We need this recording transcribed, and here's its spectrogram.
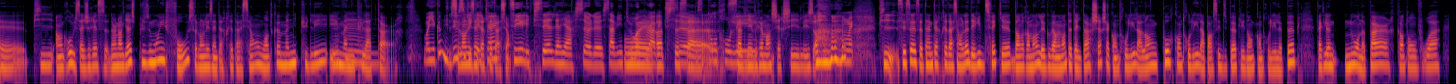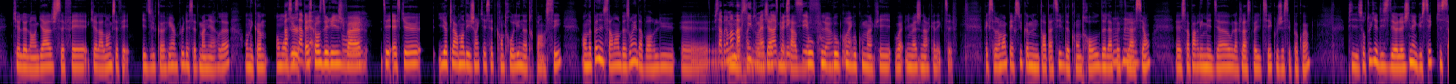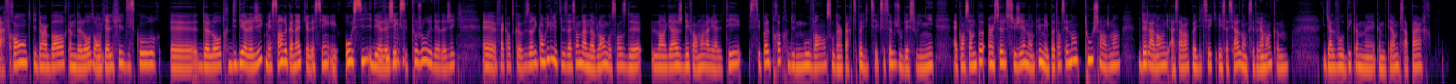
Euh, puis, en gros, il s'agirait d'un langage plus ou moins faux selon les interprétations, ou en tout cas manipulé et Mhm. manipulateur. Ouais, il y a comme l'idée aussi les a quelqu'un tire les ficelles derrière ça. là. Ça vient toujours un peu avec ça, ça, que ça, c'est contrôlé. ça vient vraiment chercher les gens. Ouais. Puis c'est ça, cette interprétation-là dérive du fait que dans le roman, le gouvernement totalitaire cherche à contrôler la langue pour contrôler la pensée du peuple et donc contrôler le peuple. Fait que là, nous, on a peur quand on voit que le langage se fait, que la langue se fait édulcorer un peu de cette manière-là. On est comme, oh mon Parce que Dieu, ça est-ce qu'on se dirige Ouais. vers, tu sais, est-ce que il y a clairement des gens qui essaient de contrôler notre pensée. On n'a pas nécessairement besoin d'avoir lu. euh, ça a vraiment marqué 1984, l'imaginaire mais ça a collectif, beaucoup, là. beaucoup, Ouais. beaucoup marqué ouais, l'imaginaire collectif. Fait que c'est vraiment perçu comme une tentative de contrôle de la Mhm. population, euh, soit par les médias ou la classe politique ou je sais pas quoi. Puis surtout, il y a des idéologies linguistiques qui s'affrontent, puis d'un bord comme de l'autre, on Mhm. qualifie le discours euh, de l'autre d'idéologique, mais sans reconnaître que le sien est aussi idéologique. c'est toujours idéologique. Euh, fait qu'en tout cas, vous aurez compris que l'utilisation de la novlangue au sens de langage déformant la réalité, c'est pas le propre d'une mouvance ou d'un parti politique. C'est ça que je voulais souligner. Elle concerne pas un seul sujet non plus, mais potentiellement tout changement de la Mhm. langue à saveur politique et sociale. Donc, c'est vraiment comme galvaudé comme, euh, comme terme. Ça perd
